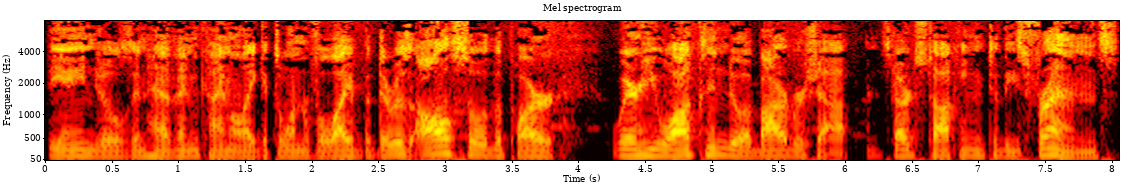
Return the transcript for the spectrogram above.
the angels in heaven, kind of like It's a Wonderful Life, but there was also the part where he walks into a barber shop and starts talking to these friends,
